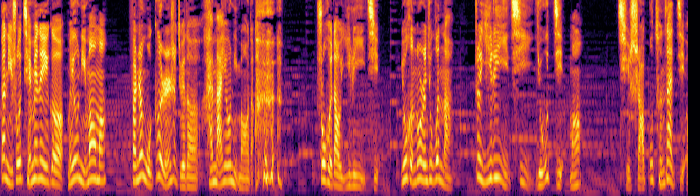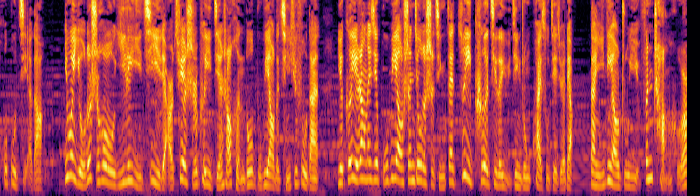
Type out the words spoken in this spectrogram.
但你说前面那一个没有礼貌吗？反正我个人是觉得还蛮有礼貌的。说回到以礼以气，有很多人就问呐，这以礼以气有解吗？其实啊，不存在解或不解的，因为有的时候以礼以气一点，确实可以减少很多不必要的情绪负担，也可以让那些不必要深究的事情在最客气的语境中快速解决掉。但一定要注意分场合。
